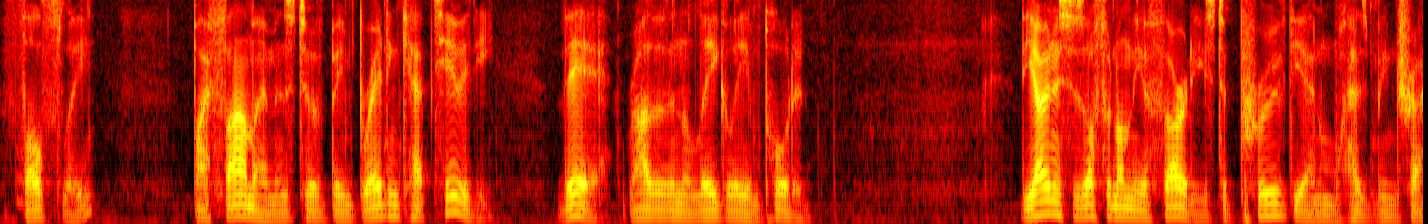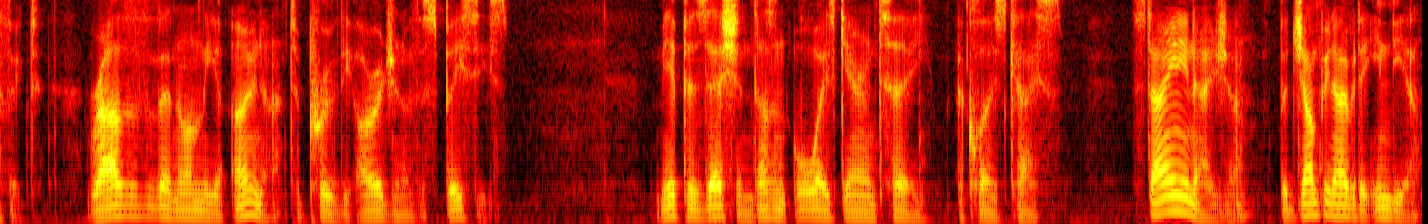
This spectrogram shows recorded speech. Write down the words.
falsely, by farm owners to have been bred in captivity there rather than illegally imported. The onus is often on the authorities to prove the animal has been trafficked, rather than on the owner to prove the origin of the species. Mere possession doesn't always guarantee a closed case. Staying in Asia, but jumping over to India,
